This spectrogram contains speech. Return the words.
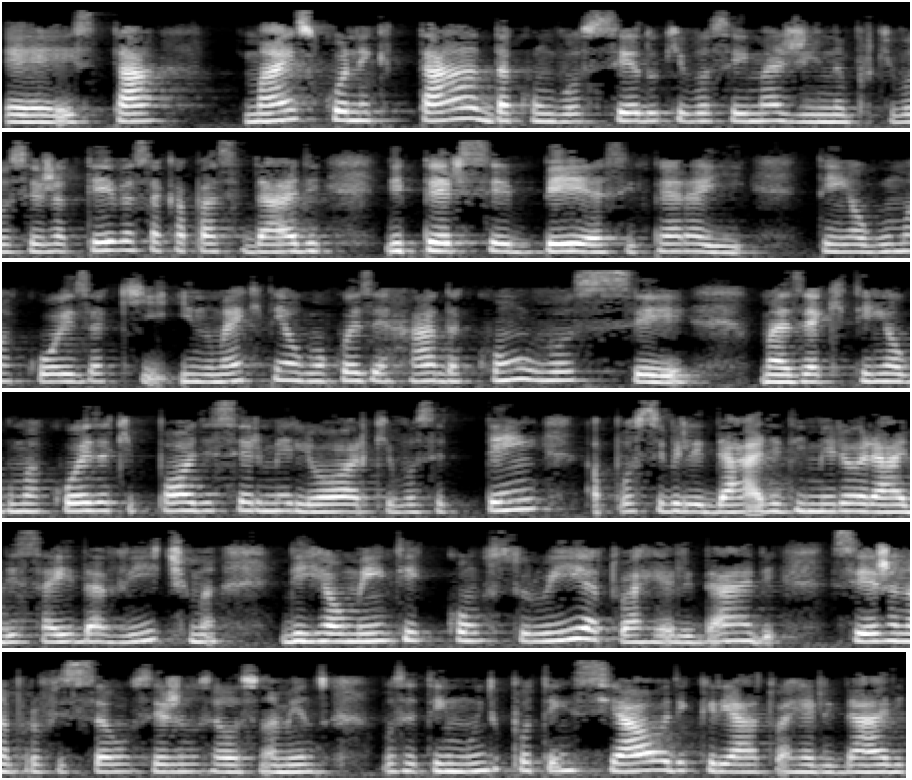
é, está mais conectada com você do que você imagina, porque você já teve essa capacidade de perceber assim, peraí, tem alguma coisa aqui. E não é que tem alguma coisa errada com você, mas é que tem alguma coisa que pode ser melhor, que você tem a possibilidade de melhorar, de sair da vítima, de realmente construir a tua realidade, seja na profissão, seja nos relacionamentos, você tem muito potencial de criar a tua realidade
